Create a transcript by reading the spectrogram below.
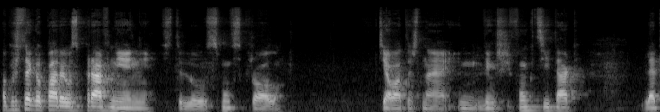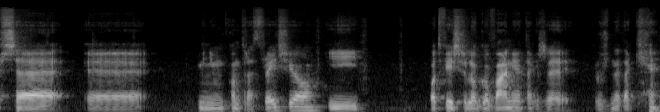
Oprócz tego parę usprawnień w stylu smooth scroll, działa też na większej funkcji, tak? Lepsze e, minimum contrast ratio i łatwiejsze logowanie, także różne takie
